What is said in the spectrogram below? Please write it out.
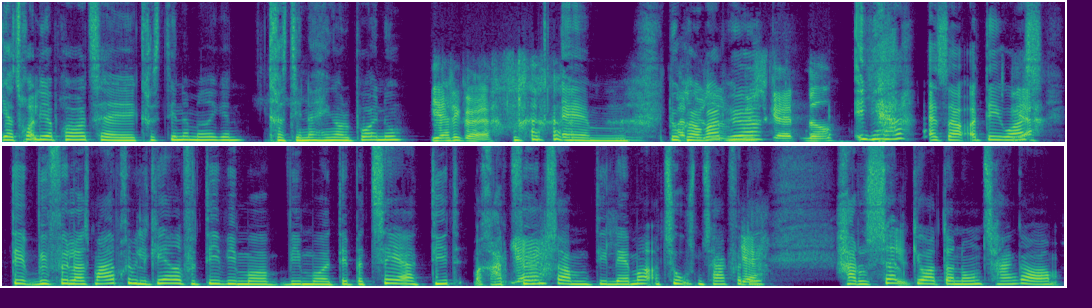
Jeg tror lige, jeg prøver at tage Christina med igen. Christina, hænger du på endnu? Ja, det gør jeg. øhm, du kan jo godt høre... Med. Ja, altså, og det er jo også, det, vi føler os meget privilegerede, fordi vi må, vi må debattere dit ret Ja. følsomme dilemma, og tusind tak for Ja. det. Har du selv gjort dig nogle tanker om,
